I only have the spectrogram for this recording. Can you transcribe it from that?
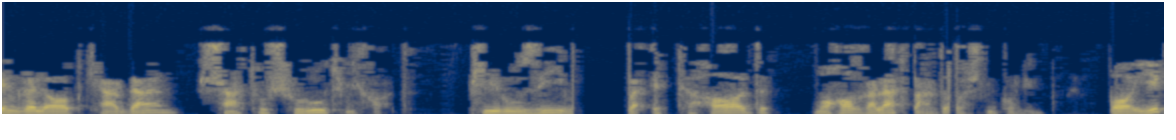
انقلاب کردن شرط و شروط می‌خواد. پیروزی و اتحاد ماها غلط برداشت می‌کنیم. با یک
